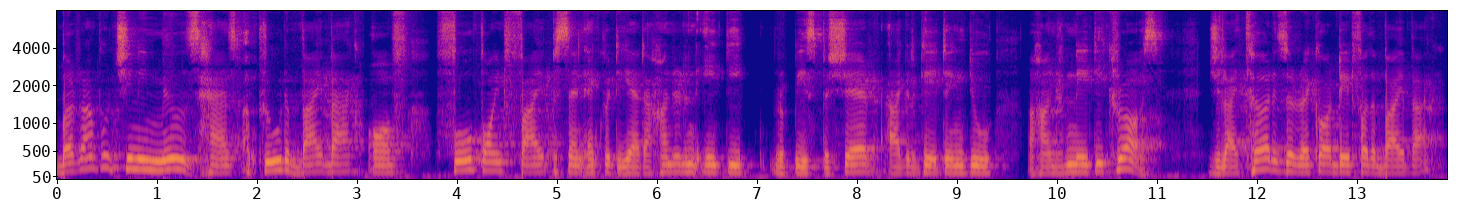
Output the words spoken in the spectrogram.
Balrampur Chini Mills has approved a buyback of 4.5% equity at 180 rupees per share, aggregating to 180 crores. July 3rd is the record date for the buyback,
